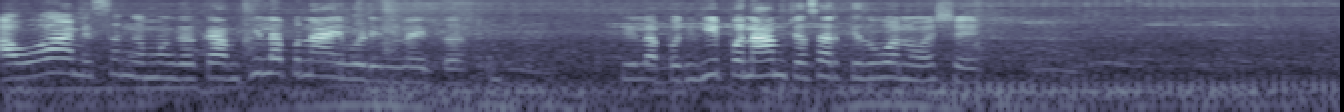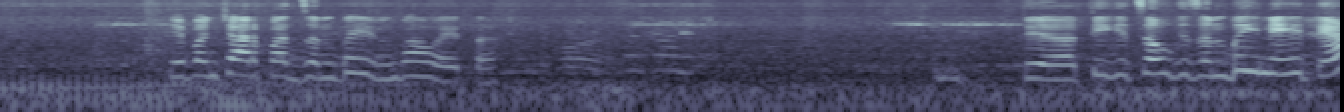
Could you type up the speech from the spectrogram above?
अहो आम्ही संग मग काम तिला पण आई वडील नाही तर तिला पण ही पण आमच्यासारखीच वनवश आहे. ते पण चार पाच जण बहीण भाऊ आहेत. ते तिघी चौघी जण बहिणी आहेत त्या.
